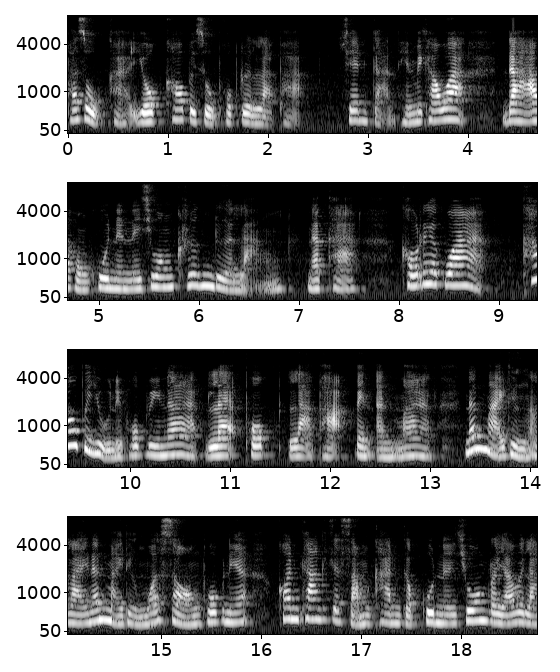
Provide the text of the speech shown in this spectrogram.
พระศุกร์ค่ะ ยกเข้าไปสู่ภพเรือนลาภะเช่นกัน เห็นไหมคะว่า ดาวของคุณเนี่ยในช่วงครึ่งเดือนหลังนะคะ เขาเรียกว่า เข้าไปอยู่ในภพวินาศและภพลาภะเป็นอันมาก นั่นหมายถึงอะไร นั่นหมายถึงว่าสองภพนี้ค่อนข้างที่จะสำคัญกับคุณในช่วงระยะเวลา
